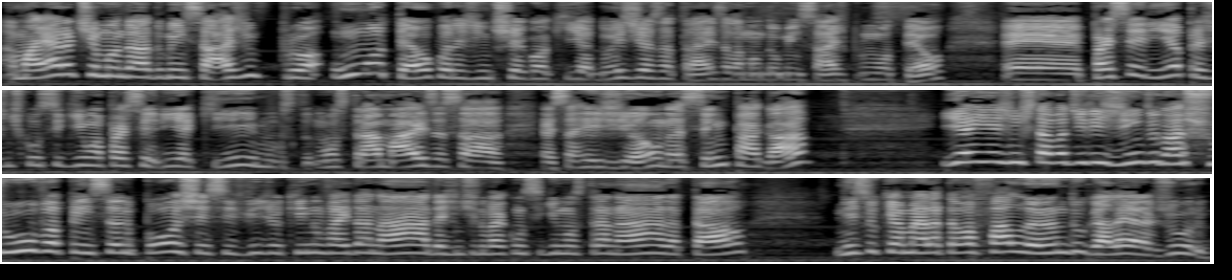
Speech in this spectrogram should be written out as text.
a Mayara tinha mandado mensagem para um hotel quando a gente chegou aqui há dois dias atrás. Ela mandou mensagem para um hotel, é, parceria para a gente conseguir uma parceria aqui, mos- mostrar mais essa, essa região, né, sem pagar. E aí a gente estava dirigindo na chuva, pensando, poxa, esse vídeo aqui não vai dar nada, a gente não vai conseguir mostrar nada, tal. Nisso que a Mayara tava falando, galera, juro,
